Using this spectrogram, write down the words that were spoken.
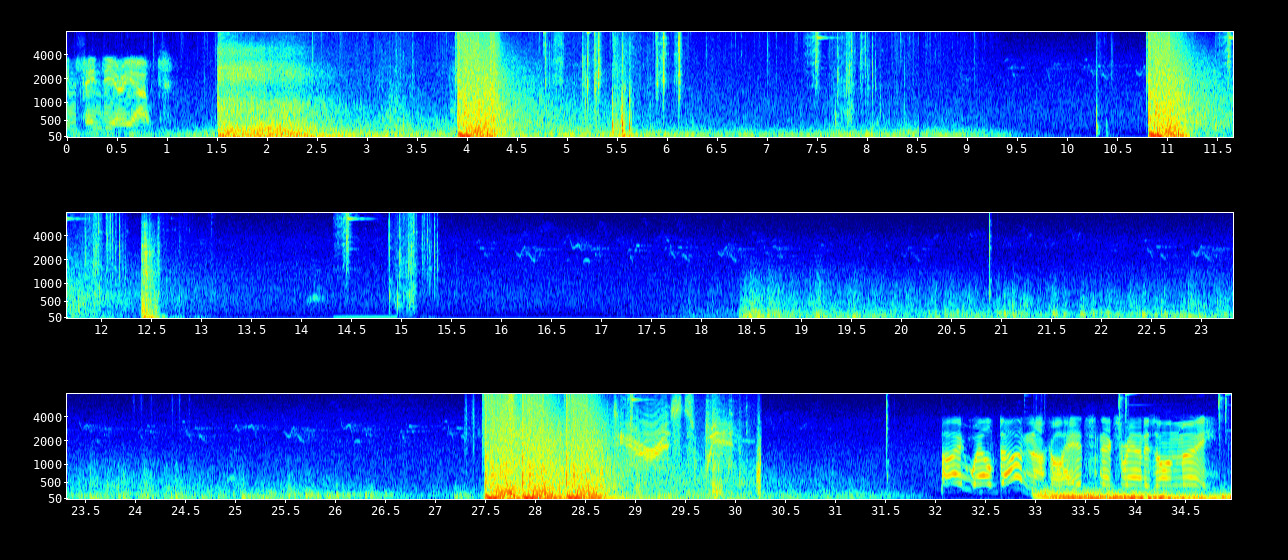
Incendiary out. Knuckleheads. Next round is on me.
